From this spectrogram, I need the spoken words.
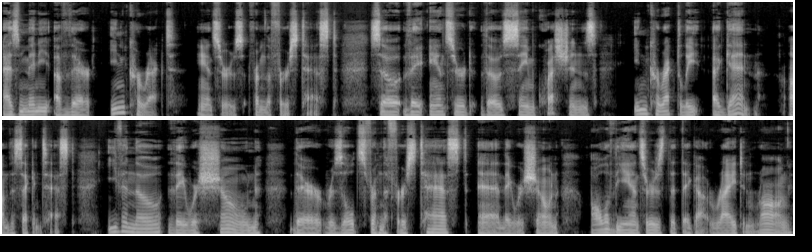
as many of their incorrect answers from the first test. So they answered those same questions incorrectly again on the second test, even though they were shown their results from the first test and they were shown all of the answers that they got right and wrong.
